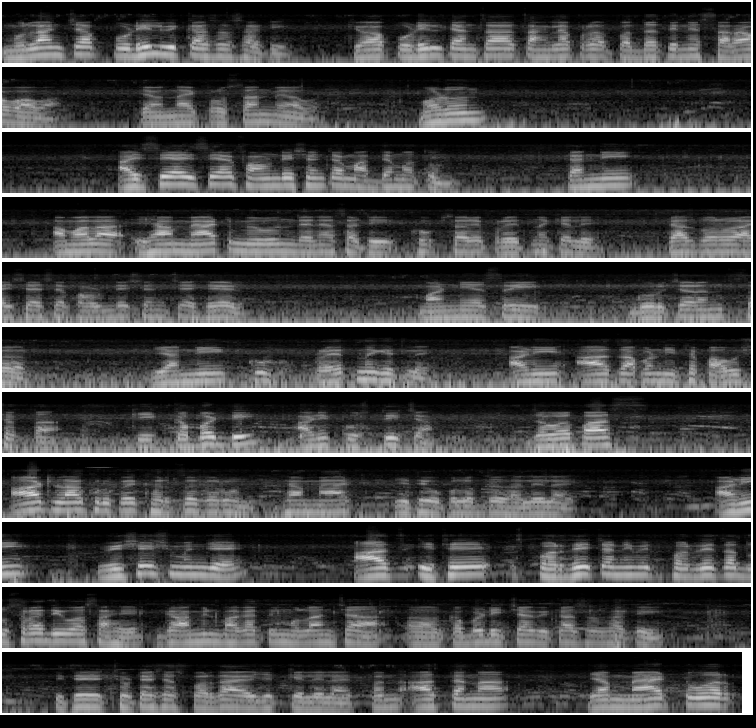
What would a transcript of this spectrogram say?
मुलांच्या पुढील विकासासाठी किंवा पुढील त्यांचा चांगल्या प्र पद्धतीने सराव व्हावा त्यांना एक प्रोत्साहन मिळावं. म्हणून I C I C I फाउंडेशनच्या माध्यमातून त्यांनी आम्हाला ह्या मॅट मिळवून देण्यासाठी खूप सारे प्रयत्न केले. त्याचबरोबर I C I C I फाउंडेशनचे हेड माननीय श्री गुरुचरण सर यांनी खूप प्रयत्न घेतले. आणि आज आपण इथे पाहू शकता की कबड्डी आणि कुस्तीच्या जवळपास आठ लाख रुपये खर्च करून ह्या मॅट इथे उपलब्ध झालेल्या आहेत. आणि विशेष म्हणजे आज इथे स्पर्धेच्या निमित्त स्पर्धेचा दुसरा दिवस आहे. ग्रामीण भागातील मुलांच्या कबड्डीच्या विकासासाठी इथे छोट्याशा स्पर्धा आयोजित केलेल्या आहेत. पण आज त्यांना या मॅटवर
